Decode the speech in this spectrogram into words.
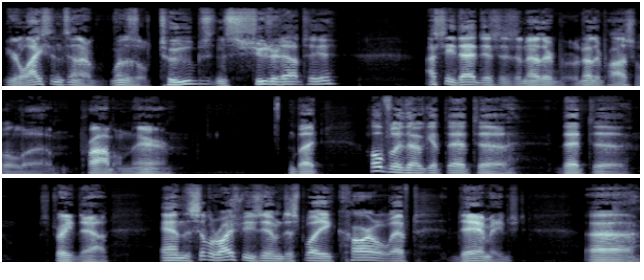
your license in a one of those little tubes and shoot it out to you? I see that just as another another possible uh, problem there. But hopefully they'll get that uh, that uh, straightened out. And the Civil Rights Museum display car left damaged. Uh,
